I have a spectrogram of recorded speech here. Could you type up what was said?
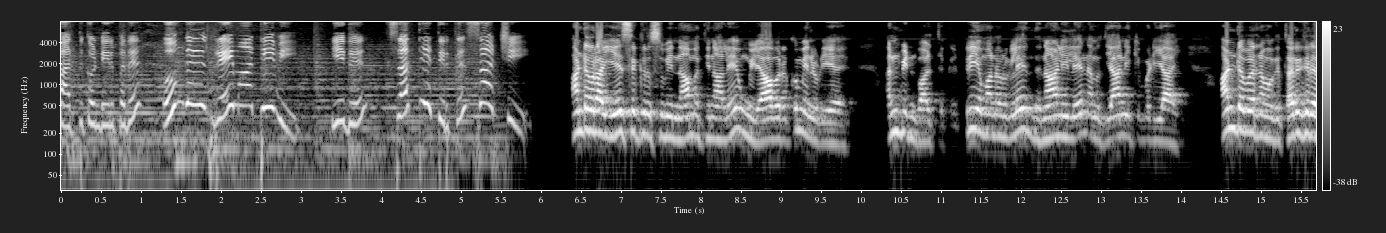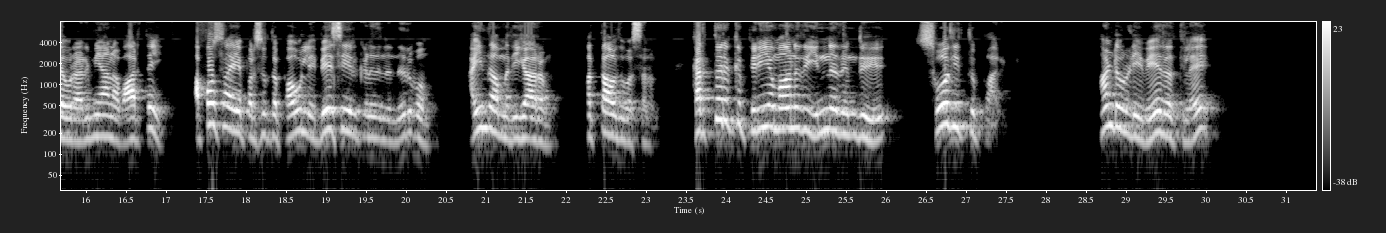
பார்த்து கொண்டிருப்பது உங்கள் ரேமா டிவி இது சத்தியத்திற்கு சாட்சி. ஆண்டவராய் இயேசு கிறிஸ்துவின் நாமத்தினாலே உங்கள் யாவருக்கும் என்னுடைய அன்பின் வாழ்த்துக்கள். பிரியமானவர்களே இந்த நாளிலே நம்ம தியானிக்கும்படியாய் ஆண்டவர் நமக்கு தருகிற ஒரு அருமையான வார்த்தை. அப்போஸ்தலனாகிய பரிசுத்த பவுல் எபேசியருக்கு எழுதின நிருபம் ஐந்தாம் அதிகாரம் பத்தாவது வசனம். கர்த்தருக்கு பிரியமானது இன்னதென்று சோதித்து பாருங்கள். ஆண்டவருடைய வேதத்திலே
